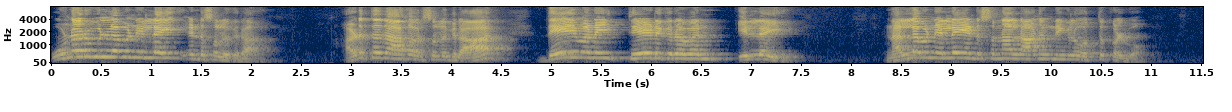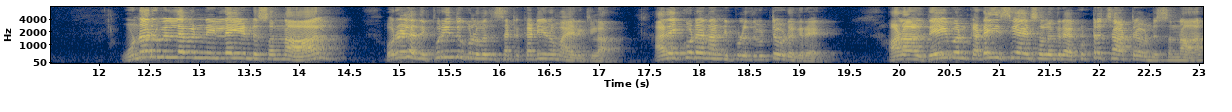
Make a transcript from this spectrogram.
உணர்வுள்ளவன் இல்லை என்று சொல்லுகிறார். அடுத்ததாக அவர் சொல்லுகிறார் தேவனை தேடுகிறவன் இல்லை. நல்லவன் இல்லை என்று சொன்னால் நானும் நீங்களும் ஒத்துக்கொள்வோம். உணர்வில்லவன் இல்லை என்று சொன்னால் ஒருவேளை அதை புரிந்து கொள்வது சற்று கடினமாக இருக்கலாம் அதை கூட நான் இப்பொழுது விட்டு விடுகிறேன். ஆனால் தெய்வன் கடைசியாய் சொல்லுகிற குற்றச்சாட்டு என்று சொன்னால்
